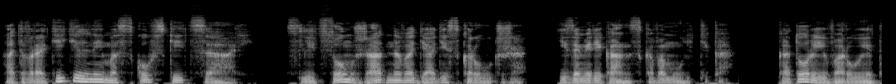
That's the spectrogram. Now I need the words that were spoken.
отвратительный московский царь с лицом жадного дяди Скруджа из американского мультика, который ворует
